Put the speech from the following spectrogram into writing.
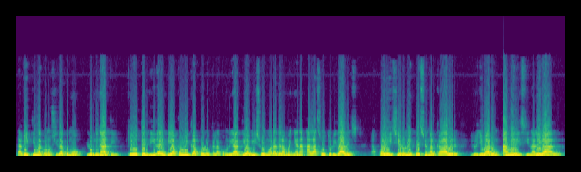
La víctima, conocida como Luminati, quedó tendida en vía pública por lo que la comunidad dio aviso en horas de la mañana a las autoridades, las cuales hicieron la inspección al cadáver y lo llevaron a medicina legal.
